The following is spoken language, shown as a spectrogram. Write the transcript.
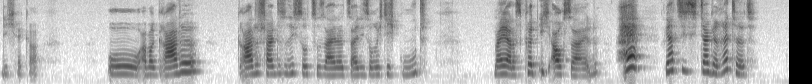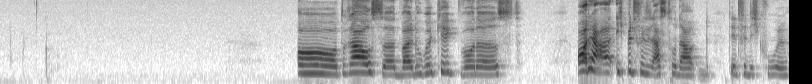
Nicht Hacker. Oh, aber gerade, gerade scheint es nicht so zu sein, als sei die so richtig gut. Naja, das könnte ich auch sein. Hä? Wie hat sie sich da gerettet? Oh, draußen, weil du gekickt wurdest. Oh, der, ich bin für den Astronauten. Den finde ich cool.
